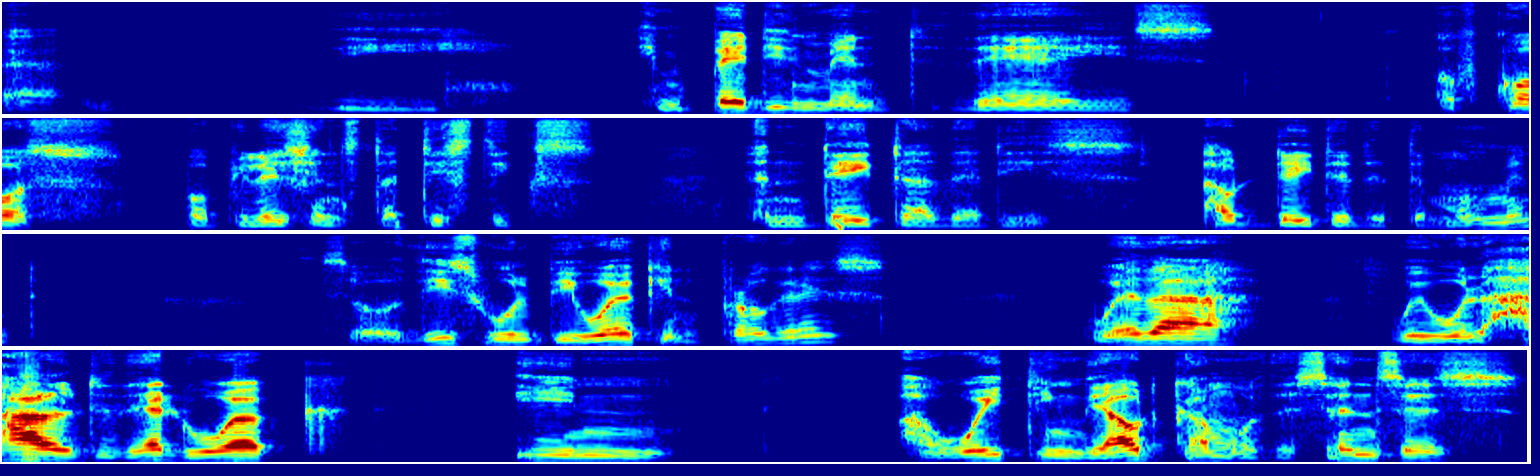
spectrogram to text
Um, the impediment there is, of course, population statistics and data that is outdated at the moment So this will be work in progress. Whether we will halt that work in awaiting the outcome of the census,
